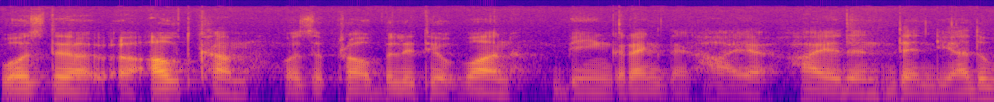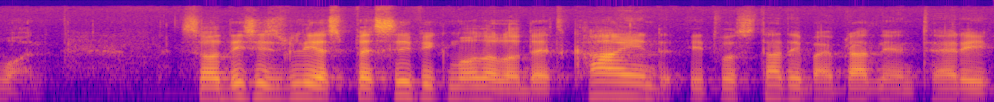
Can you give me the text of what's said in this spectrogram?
was the uh, outcome, was the probability of one being ranked higher, higher than, than the other one. So this is really a specific model of that kind. It was studied by Bradley and Terry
